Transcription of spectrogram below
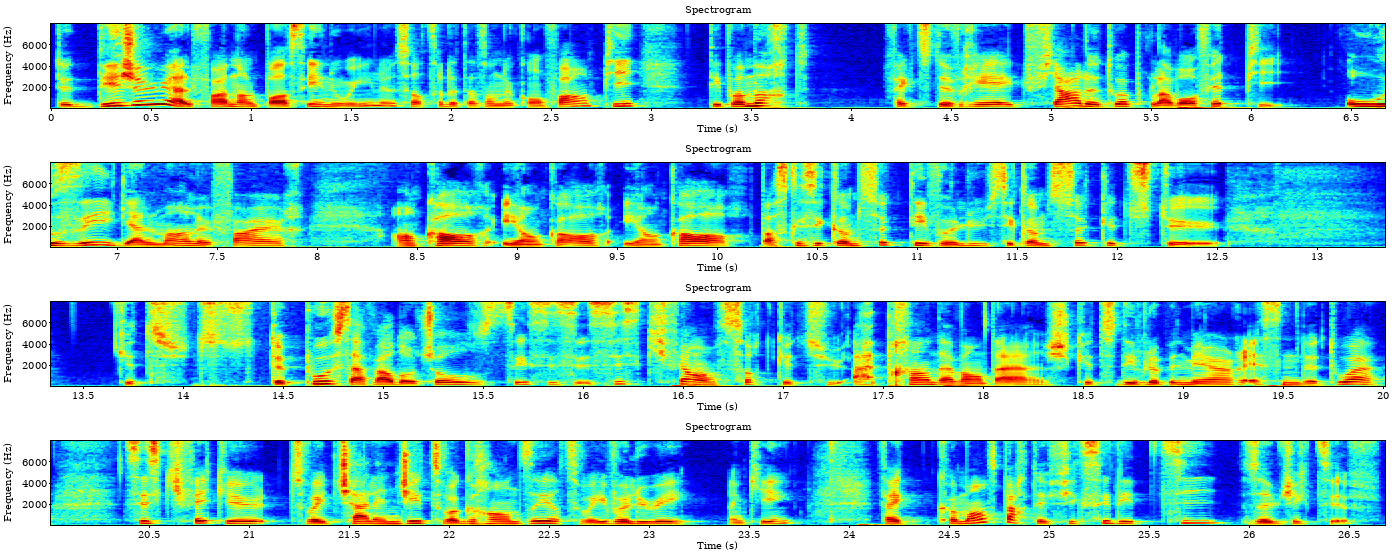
tu as déjà eu à le faire dans le passé, anyway, sortir de ta zone de confort, puis t'es pas morte. Fait que tu devrais être fier de toi pour l'avoir fait, puis oser également le faire encore et encore et encore, parce que c'est comme ça que tu évolues, c'est comme ça que tu te que tu, te pousses à faire d'autres choses. C'est ce qui fait en sorte que tu apprends davantage, que tu développes une meilleure estime de toi. C'est ce qui fait que tu vas être challengé, tu vas grandir, tu vas évoluer. OK? Fait que commence par te fixer des petits objectifs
